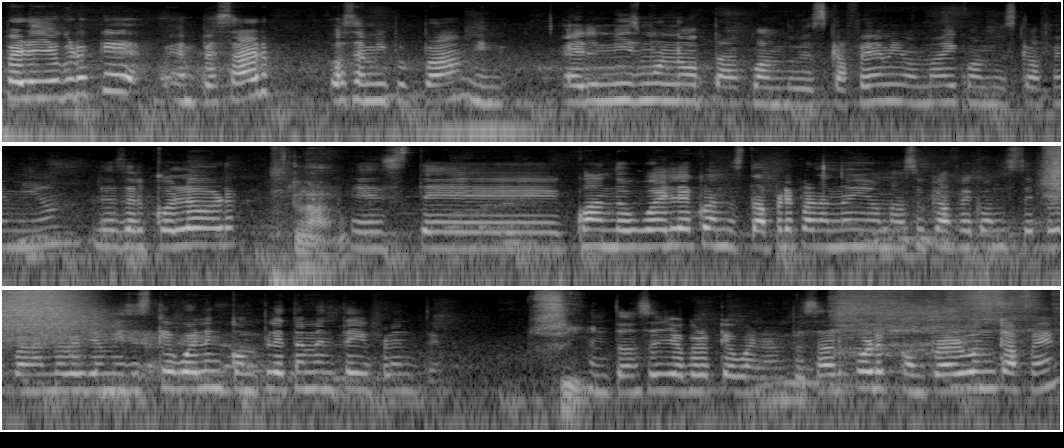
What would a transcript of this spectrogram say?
Pero yo creo que empezar, o sea, mi papá, mi- él mismo nota cuando es café de mi mamá y cuando es café mío, desde el color, Claro. este, cuando huele, cuando está preparando mi mamá su café, cuando estoy preparándolo yo, me dice "Es que huelen completamente diferente. Sí. Entonces yo creo que, bueno, empezar por comprar buen café.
